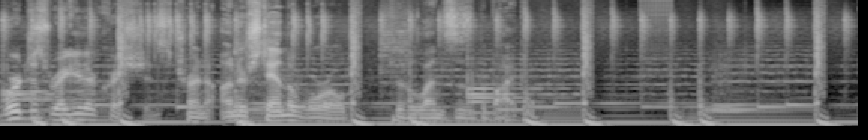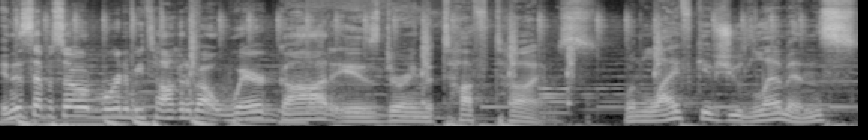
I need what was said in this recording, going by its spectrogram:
we're just regular Christians. trying to understand the world through the lenses of the Bible. In this episode, we're going to be talking about where God is during the tough times. When life gives you lemons,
